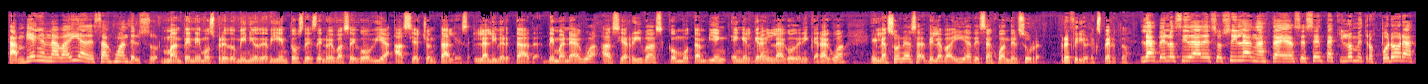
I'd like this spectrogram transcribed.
también en la bahía de San Juan del Sur. Mantenemos predominio de vientos desde Nueva Segovia hacia Chontales, La Libertad, de Managua hacia Rivas, como también en el Gran Lago de Nicaragua, en las zonas de la bahía de San Juan del Sur, refirió el experto. Las velocidades oscilan hasta 60 kilómetros por hora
